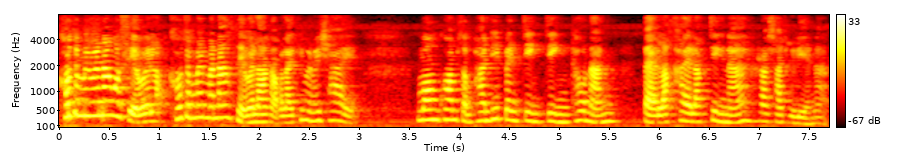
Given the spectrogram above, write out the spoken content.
เขาจะไม่มานั่งมาเสียเวลาเขาจะไม่มานั่งเสียเวลากับอะไรที่มันไม่ใช่ มองความสัมพันธ์ที่เป็นจริง ๆ เท่านั้น แต่รักใครรักจริงนะ ราชาถือเหรียญอะ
